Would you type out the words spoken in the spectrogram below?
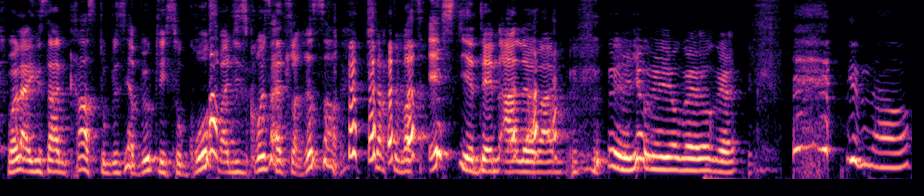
Ich wollte eigentlich sagen, krass, du bist ja wirklich so groß, weil die ist größer als Larissa. Ich dachte, was esst ihr denn alle, Mann? Junge, Junge, Junge. Genau.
